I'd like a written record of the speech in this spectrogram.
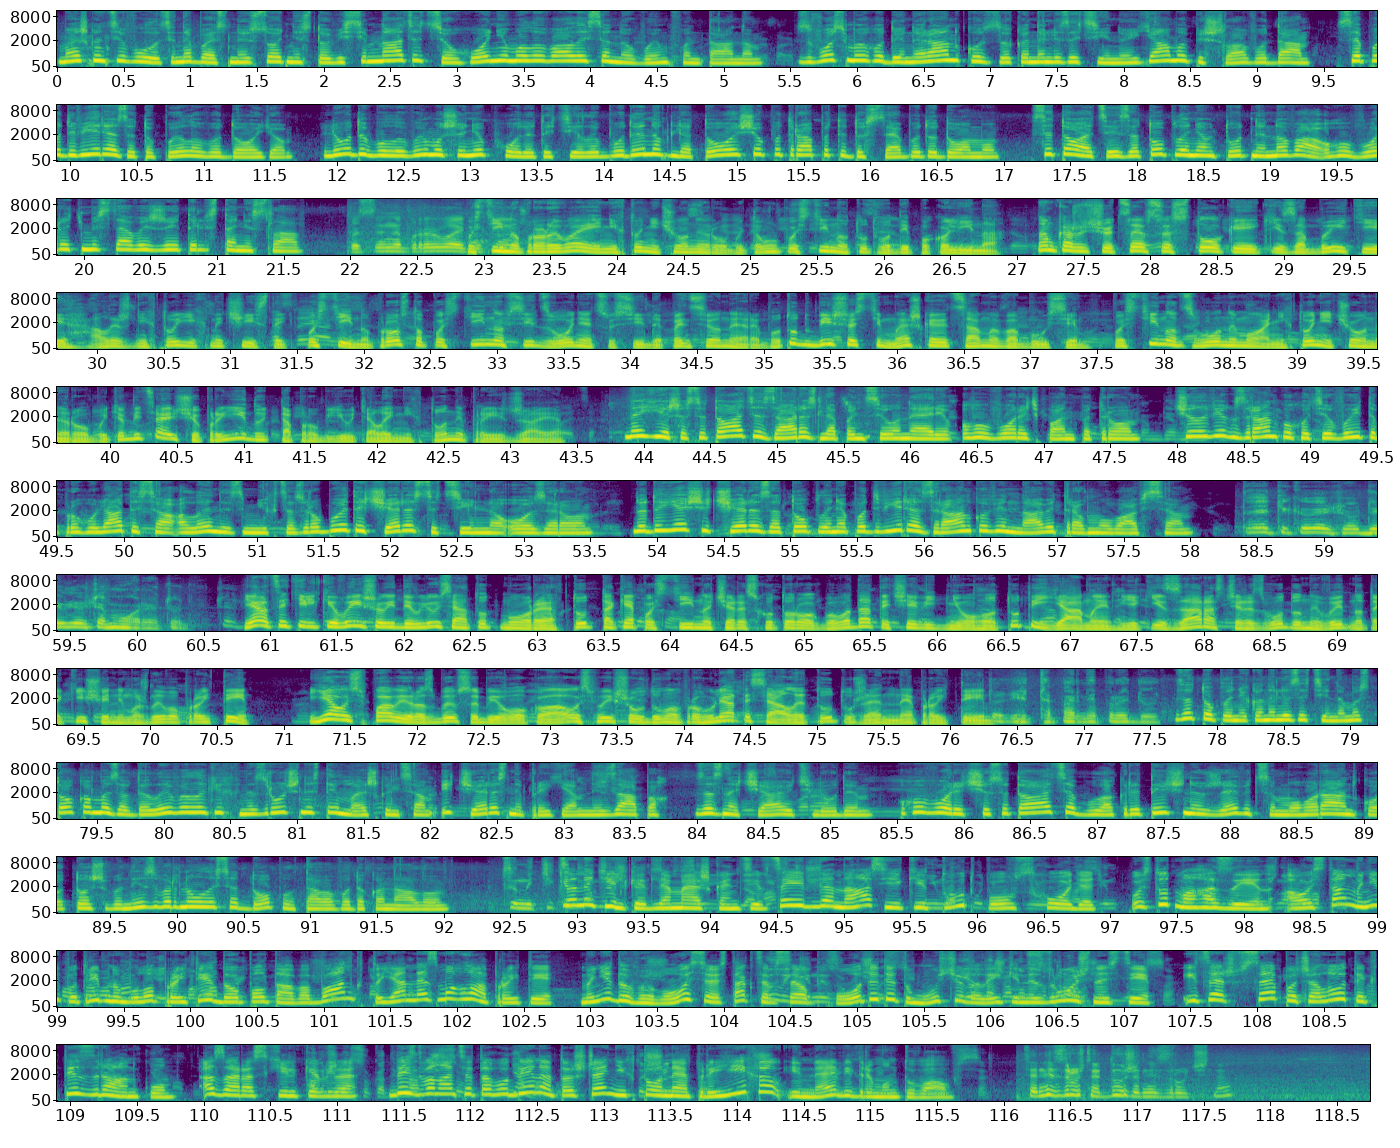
Мешканці вулиці Небесної Сотні 118 сьогодні милувалися новим фонтаном. З 8 години ранку з каналізаційної ями пішла вода. Все подвір'я затопило водою. Люди були вимушені обходити цілий будинок для того, щоб потрапити до себе додому. Ситуація із затопленням тут не нова, говорить місцевий житель Станіслав. Постійно проривають. Постійно прориває і ніхто нічого не робить, тому постійно тут води по коліна. Нам кажуть, що це все стоки, які забиті, але ж ніхто їх не чистить. Постійно, просто постійно всі дзвонять сусіди, пенсіонери, бо тут в більшості мешкають саме бабусі. Постійно дзвонимо, а ніхто нічого не робить. Обіцяють, що приїдуть та проб'ють, але ніхто не приїжджає. Найгірша ситуація зараз для пенсіонерів, говорить пан Петро. Чоловік зранку хотів вийти прогулятися, але не зміг це зробити через суцільне озеро. Додає, що через затоплення подвір'я зранку він навіть травмувався. Та я тільки вийшов, дивлюся море тут. Я оце тільки вийшов і дивлюся, а тут море. Тут таке постійно через хуторок, бо вода тече від нього. Тут і ями, які зараз через воду не видно, такі, що й неможливо пройти. Я ось впав і розбив собі око, а ось вийшов, думав прогулятися, але тут уже не пройти. Тоді тепер не пройдуть. Затоплення каналізаційними стоками завдали великих незручностей мешканцям і через неприємний запах, зазначають люди. Говорять, що ситуація була критичною вже від самого ранку, тож вони звернулися до Полтава водоканалу. Це не тільки Це не тільки для мешканців, це і для нас, які тут повз ходять. Ось тут магазин, а ось там мені потрібно було пройти до Полтава банк, то я не змогла пройти. Мені довелося ось так це все обходити, тому що великі незручності. І це ж все почало текти зранку. А зараз скільки вже десь 12 година, то ще ніхто не приїхав і не відремонтував. Це незручно, дуже незручно.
